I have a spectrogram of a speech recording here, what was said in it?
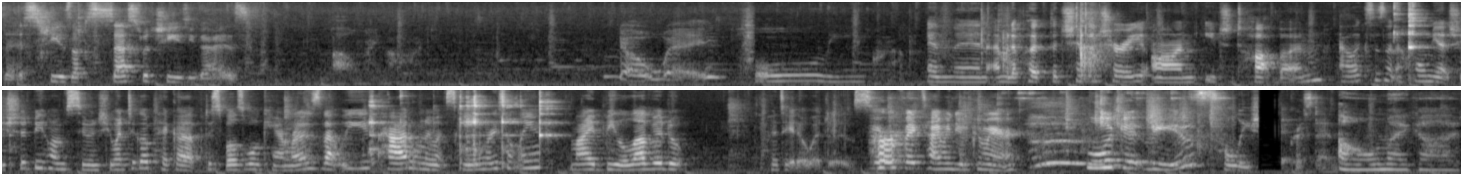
this. She is obsessed with cheese, you guys. Oh my god. No way. Holy crap. And then I'm gonna put the chimichurri on each top bun. Alex isn't home yet. She should be home soon. She went to go pick up disposable cameras that we had when we went skiing recently. My beloved potato wedges. Perfect timing, dude. Come here. Look at these. Holy shit, Kristen. Oh my god.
